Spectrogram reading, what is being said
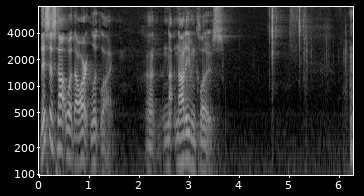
This is not what the ark looked like, uh, not, not even close.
